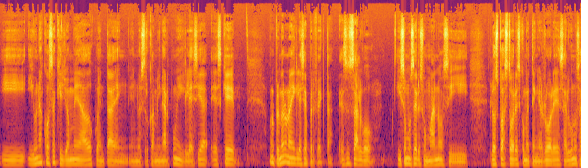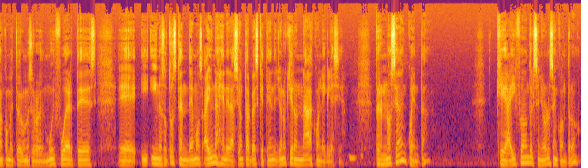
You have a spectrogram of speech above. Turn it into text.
y, y, una cosa que yo me he dado cuenta en, en nuestro caminar con iglesia es que, bueno, primero no hay iglesia perfecta, eso es algo, y somos seres humanos y los pastores cometen errores, algunos han cometido algunos errores muy fuertes eh, y, y, nosotros tendemos, hay una generación tal vez que tiende, yo no quiero nada con la iglesia, pero no se dan cuenta que ahí fue donde el Señor los encontró.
